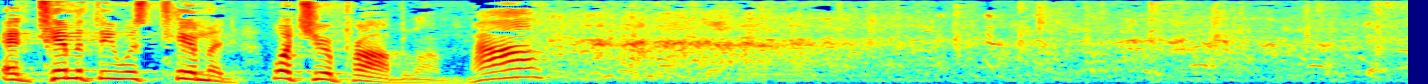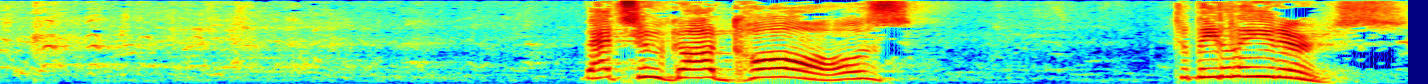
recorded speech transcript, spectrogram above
And Timothy was timid. What's your problem? Huh? That's who God calls to be leaders.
